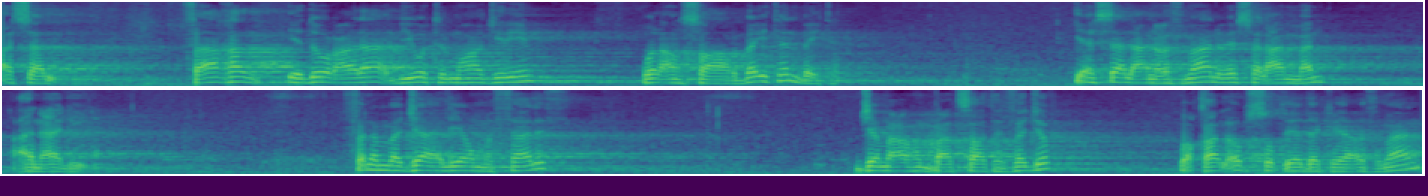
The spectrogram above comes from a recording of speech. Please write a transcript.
أسأل. فأخذ يدور على بيوت المهاجرين والأنصار بيتا بيتا. يسأل عن عثمان ويسأل عن من؟ عن علي. فلما جاء اليوم الثالث جمعهم بعد صلاة الفجر وقال أبسط يدك يا عثمان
